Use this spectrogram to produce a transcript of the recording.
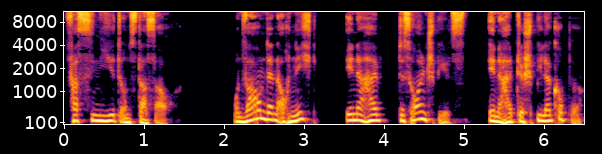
fasziniert uns das auch. Und warum denn auch nicht innerhalb des Rollenspiels, innerhalb der Spielergruppe?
